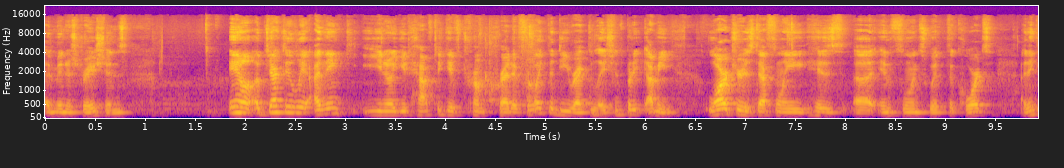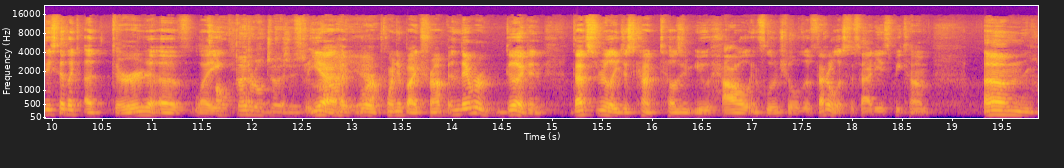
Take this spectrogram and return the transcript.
administrations. You know, objectively, I think you know you'd have to give Trump credit for like the deregulations, but I mean, larger is definitely his uh, influence with the courts. I think they said like a third of like oh, federal judges, yeah, right, were appointed by Trump, and they were good, and that's really just kind of tells you how influential the Federalist Society has become. Um,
